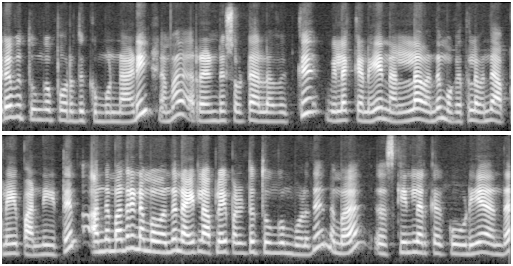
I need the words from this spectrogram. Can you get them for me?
இரவு தூங்க போகிறதுக்கு முன்னாடி நம்ம ரெண்டு சொட்டு அளவுக்கு விளக்கெண்ணெயை நல்லா வந்து முகத்தில் வந்து அப்ளை பண்ணிட்டு அந்த மாதிரி நம்ம வந்து நைட்டில் அப்ளை பண்ணிட்டு தூங்கும் பொழுது நம்ம ஸ்கின்ல இருக்கக்கூடிய அந்த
